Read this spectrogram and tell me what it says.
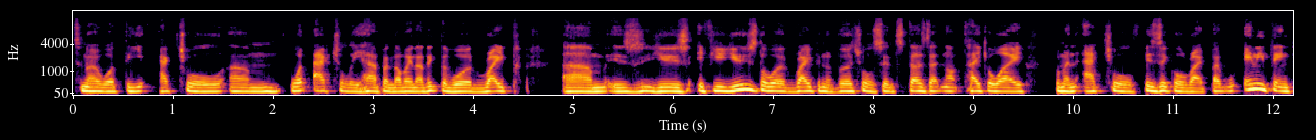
to know what the actual um, what actually happened. I mean, I think the word rape um, is use If you use the word rape in a virtual sense, does that not take away from an actual physical rape? But anything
